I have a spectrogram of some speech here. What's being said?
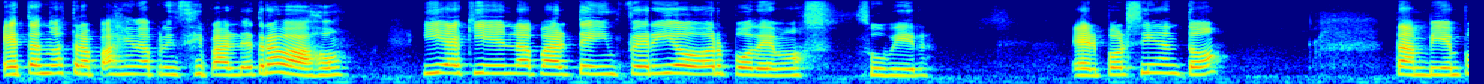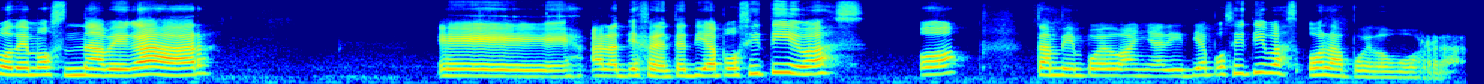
Esta es nuestra página principal de trabajo y aquí en la parte inferior podemos subir el por ciento. También podemos navegar eh, a las diferentes diapositivas o también puedo añadir diapositivas o la puedo borrar.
